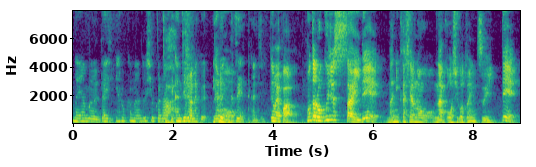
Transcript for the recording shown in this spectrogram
悩む大やろうかなどうしようかなって感じではなくでも行くぜって感じ。う、でもやっぱ、本当は60歳で何かしらのなんかお仕事に就いて、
